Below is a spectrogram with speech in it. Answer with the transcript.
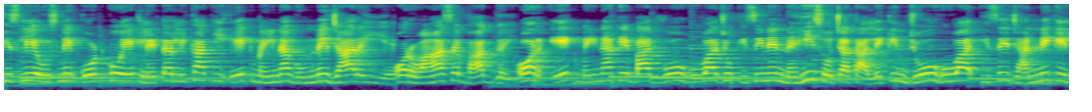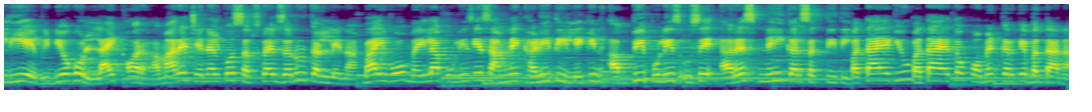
इसलिए उसने कोर्ट को एक लेटर लिखा कि एक महीना घूमने जा रही है और वहाँ से भाग गई। और एक महीना के बाद वो हुआ जो किसी ने नहीं सोचा था, लेकिन जो हुआ इसे जानने के लिए वीडियो को लाइक और हमारे चैनल को सब्सक्राइब ज़रूर कर लेना। भाई, वो महिला पुलिस के सामने खड़ी थी, लेकिन अब भी पुलिस उसे अरेस्ट नहीं कर सकती थी। पता है क्यों? पता है तो कमेंट करके बताना।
